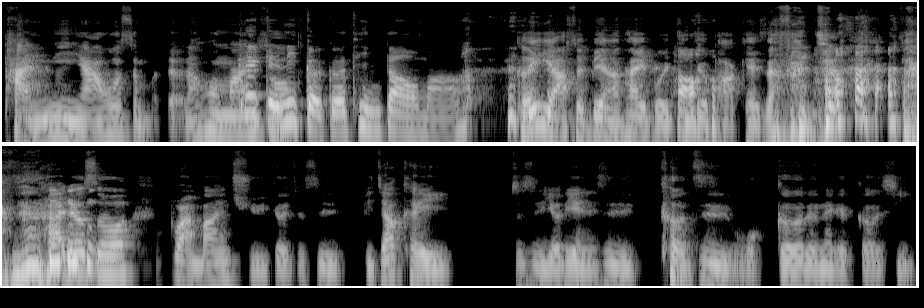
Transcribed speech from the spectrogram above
叛逆啊或什么的。然后我妈可以就说给你哥哥听到吗？可以啊，随便啊，他也不会听这个 podcast，啊反正反正他就 说，不然帮你取一个就是比较可以，就是有点是克制我哥的那个个性。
